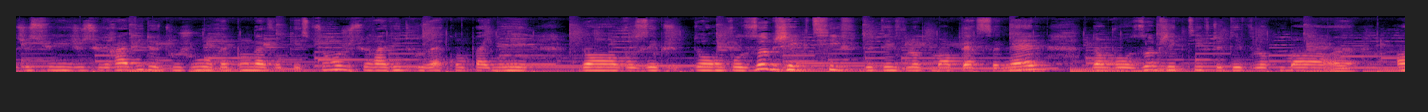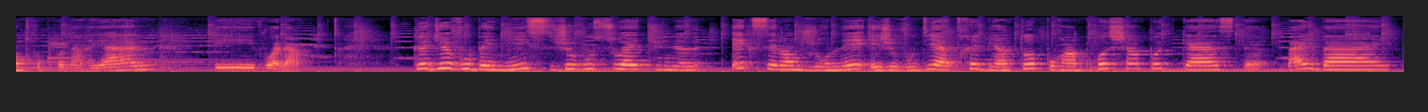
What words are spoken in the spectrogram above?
je suis, ravie de toujours répondre à vos questions. Je suis ravie de vous accompagner dans vos objectifs de développement personnel, dans vos objectifs de développement entrepreneurial. Et voilà, que Dieu vous bénisse. Je vous souhaite une excellente journée et je vous dis à très bientôt pour un prochain podcast. Bye bye.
